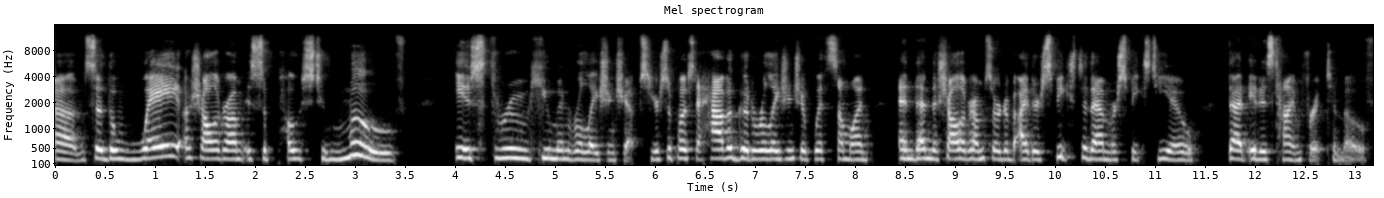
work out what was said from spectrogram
Um, so the way a shalagram is supposed to move is through human relationships. You're supposed to have a good relationship with someone, and then the shalagram sort of either speaks to them or speaks to you that it is time for it to move.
